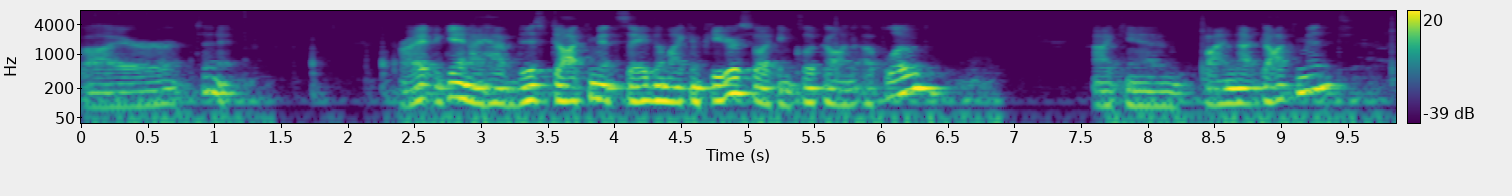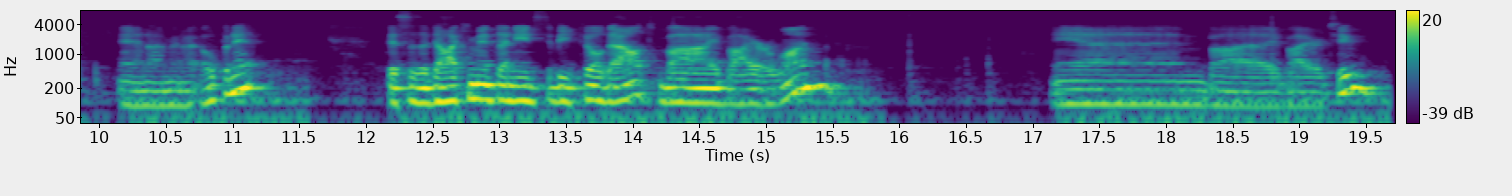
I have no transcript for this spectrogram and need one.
buyer tenant. All right, again, I have this document saved on my computer so I can click on upload. I can find that document and I'm gonna open it. This is a document that needs to be filled out by buyer one and by buyer two.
